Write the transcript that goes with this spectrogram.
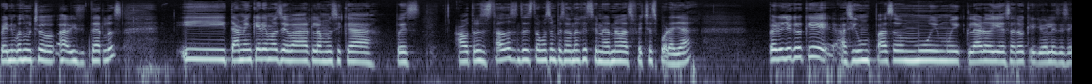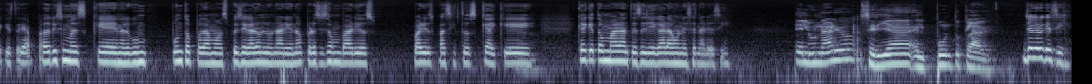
venimos mucho a visitarlos. Y también queremos llevar la música pues a otros estados, entonces estamos empezando a gestionar nuevas fechas por allá. Pero yo creo que así un paso muy, muy claro y es algo que yo les decía que estaría padrísimo es que en algún punto podamos pues llegar a un lunario, ¿no? Pero sí son varios, varios pasitos que hay que, que hay que tomar antes de llegar a un escenario así. El lunario sería el punto clave. Yo creo que sí.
